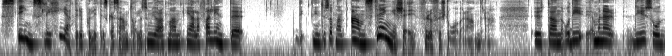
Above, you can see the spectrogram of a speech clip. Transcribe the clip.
stingslighet i det politiska samtalet som gör att man i alla fall inte det är inte så att man anstränger sig för att förstå varandra. Utan, och det, jag menar, det är ju så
